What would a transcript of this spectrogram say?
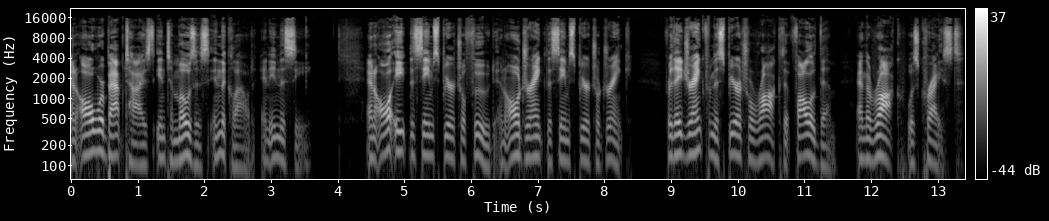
and all were baptized into Moses in the cloud and in the sea. And all ate the same spiritual food, and all drank the same spiritual drink. For they drank from the spiritual rock that followed them, and the rock was Christ.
